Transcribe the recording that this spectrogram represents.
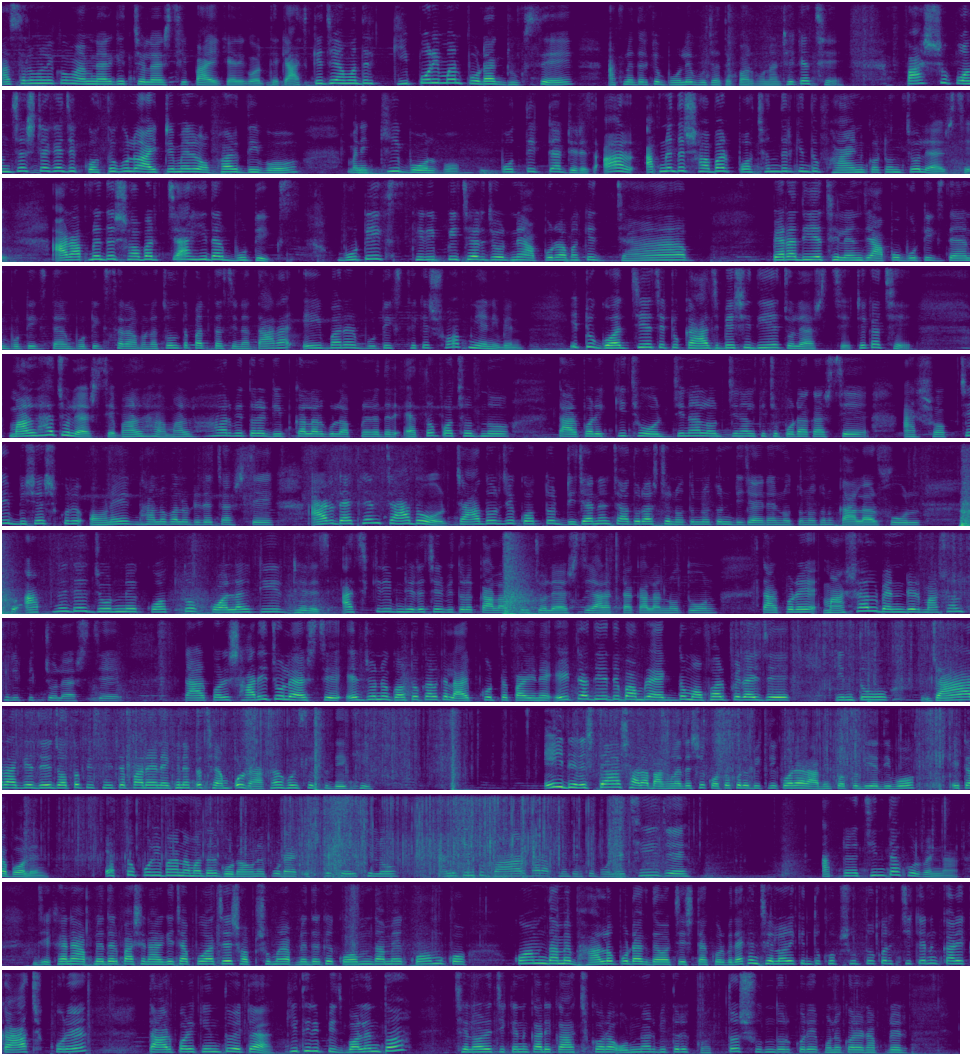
আসসালামু আলাইকুম, আমি নার্গিস চলে আসছি পাইকারি ঘর থেকে। আজকে যে আমাদের কি পরিমাণ প্রোডাক্ট ঢুকছে, আপনাদেরকে বলে বোঝাতে পারব না, ঠিক আছে? পাঁচশো পঞ্চাশ টাকায় যে কতগুলো আইটেমের অফার দিব মানে কি বলব? প্রত্যেকটা ড্রেস আর আপনাদের সবার পছন্দের কিন্তু ফাইন কটন চলে আসছে। আর আপনাদের সবার চাহিদার বুটিক্স বুটিক্স থ্রি পিচের জন্য আপুরা আমাকে যা প্যারা দিয়েছিলেন যে, আপু বুটিক্স দেন বুটিক্স দেন বুটিক্স ছাড়া আমরা চলতে পারতাছি না। তারা এইবারের বুটিক্স থেকে সব নিয়ে নেবেন। একটু গজিয়েছে একটু কাজ বেশি দিয়ে চলে আসছে, ঠিক আছে? মালহা চলে আসছে, মালহা। মালহার ভিতরে ডিপ কালারগুলো আপনাদের এত পছন্দ। তারপরে কিছু অরিজিনাল অরিজিনাল কিছু প্রোডাক্ট আসছে। আর সবচেয়ে বিশেষ করে অনেক ভালো ভালো ড্রেস আসছে। আর দেখেন চাদর চাদর যে কত ডিজাইনের চাদর আসছে, নতুন নতুন ডিজাইনের নতুন নতুন কালারফুল তো আপনাদের জন্যে কত কোয়ালিটির ড্রেস আইসক্রিম ড্রেসের ভিতরে কালারফুল চলে আসছে আর একটা কালার নতুন। তারপরে মাশাল ব্র্যান্ডের মাশাল থ্রি পিস চলে আসছে, তারপরে শাড়ি চলে আসছে, এর জন্য গতকালকে লাইভ করতে পারি না এইটা দিয়ে দেবো আমরা একদম অফার প্রাইজে কিন্তু যার আগে যে যত পিস নিতে পারেন, এখানে একটা স্যাম্পল রাখা হয়েছে, একটু দেখি। এই ড্রেসটা সারা বাংলাদেশে কত করে বিক্রি করে আর আমি কত দিয়ে দিব, এটা বলেন। এত পরিমাণ আমাদের গোডাউনে প্রোডাক্ট স্টক হয়েছিল। আমি কিন্তু বারবার আপনাদেরকে বলেছি যে আপনারা চিন্তা করবেন না। যেখানে আপনাদের পাশে নার্গিস আপু আছে সব সময় আপনাদেরকে কম দামে, কম কম দামে ভালো প্রোডাক্ট দেওয়ার চেষ্টা করবে। দেখেন ছেলরে কিন্তু খুব সুন্দর করে চিকেন কারি কাজ করে, তারপরে কিন্তু এটা কি থ্রি পিস বলেন তো? ছেলরে চিকেন কারি কাজ করা ওনার ভিতরে কত সুন্দর করে, মনে করেন আপনার,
